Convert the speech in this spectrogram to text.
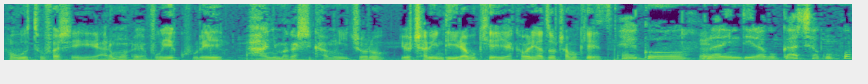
nk'ubu tufashe ari umuntu yavuye kure hanyuma agashika mu ijoro yoca arindira bukeye akaba ari hazoca mukeza ego mm. urarindira bugaca kuko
